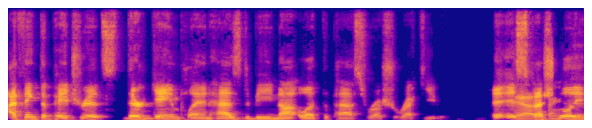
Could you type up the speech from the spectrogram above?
I think the Patriots, their game plan has to be not let the pass rush wreck you, especially yeah,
